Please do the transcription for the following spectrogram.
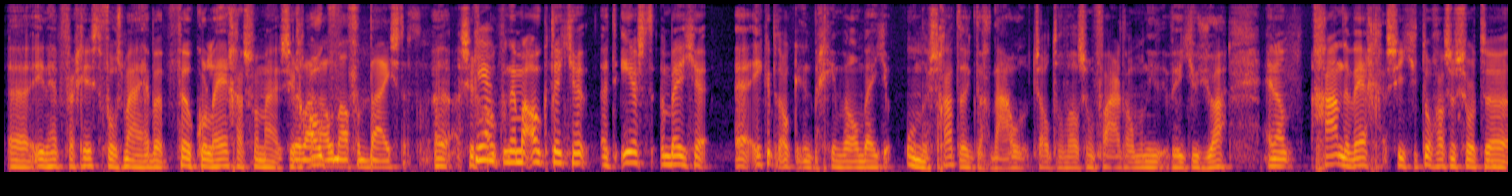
uh, in heb vergist. Volgens mij hebben veel collega's van mij zich We waren ook... allemaal verbijsterd. Uh, zich Ja. ook, nee, maar ook dat je het eerst een beetje... Uh, ik heb het ook in het begin wel een beetje onderschat. Ik dacht, nou, het zal toch wel zo'n vaart allemaal niet... Weet je, ja. En dan gaandeweg zit je toch als een soort uh,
